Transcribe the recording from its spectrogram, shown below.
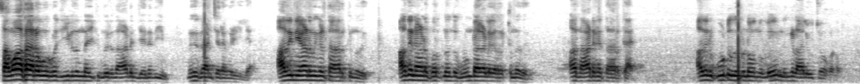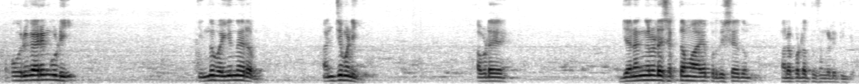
സമാധാനപൂർവ ജീവിതം നയിക്കുന്ന ഒരു നാടും ജനതയും നിങ്ങൾക്ക് കാണിച്ചു തരാൻ കഴിയില്ല. അതിനെയാണ് നിങ്ങൾ തകർക്കുന്നത്. അതിനാണ് പുറത്തുനിന്ന് ഗൂണ്ടാകളെ ഇറക്കുന്നത്. ആ നാടിനെ തകർക്കാൻ. അതിന് കൂട്ടു നിൽക്കണോ എന്നുള്ളത് നിങ്ങൾ ആലോചിച്ച് നോക്കണം. അപ്പോൾ ഒരു കാര്യം കൂടി ഇന്ന് വൈകുന്നേരം അഞ്ച് മണിക്ക് അവിടെ ജനങ്ങളുടെ ശക്തമായ പ്രതിഷേധം മലപ്പുറത്ത് സംഘടിപ്പിക്കും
